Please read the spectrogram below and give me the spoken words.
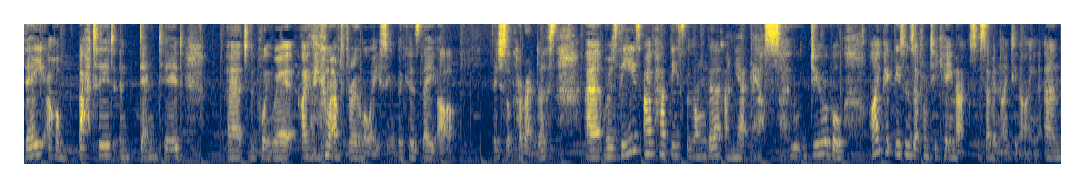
they are battered and dented uh, to the point where I think I'm gonna have to throw them away soon because they are they just look horrendous. Uh, whereas these, I've had these for longer and yet they are so durable. I picked these ones up from TK Maxx for $7.99 um, and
